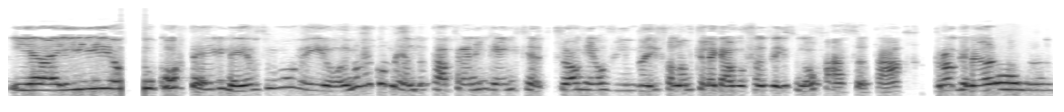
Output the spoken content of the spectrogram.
E aí eu cortei mesmo e eu, eu não recomendo, tá? Pra ninguém. Se tiver alguém ouvindo aí falando que é legal, vou fazer isso, não faça, tá? Programa,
